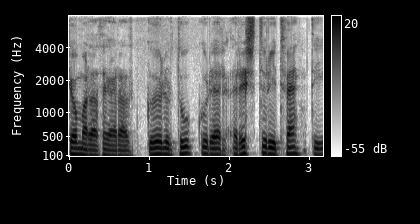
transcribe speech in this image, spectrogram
hljómar það þegar að gulur dúkur er ristur í tvent í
